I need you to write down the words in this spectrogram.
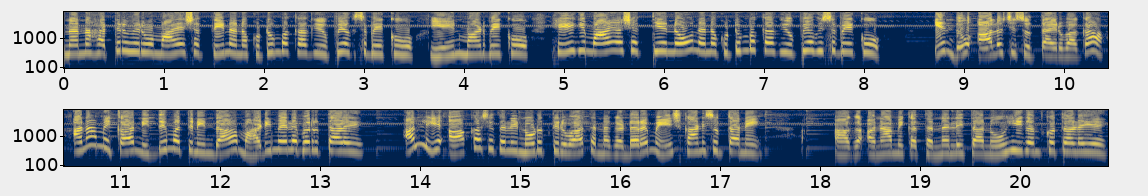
ನನ್ನ ಹತ್ತಿರವಿರುವ ಮಾಯಾಶಕ್ತಿ ನನ್ನ ಕುಟುಂಬಕ್ಕಾಗಿ ಉಪಯೋಗಿಸಬೇಕು. ಏನ್ ಮಾಡಬೇಕು? ಹೇಗೆ ಮಾಯಾಶಕ್ತಿಯನ್ನು ನನ್ನ ಕುಟುಂಬಕ್ಕಾಗಿ ಉಪಯೋಗಿಸಬೇಕು? ಎಂದು ಆಲೋಚಿಸುತ್ತಾ ಇರುವಾಗ ಅನಾಮಿಕ ನಿದ್ದೆ ಮತ್ತಿನಿಂದ ಮಹಡಿ ಮೇಲೆ ಬರುತ್ತಾಳೆ. ಅಲ್ಲಿ ಆಕಾಶದಲ್ಲಿ ನೋಡುತ್ತಿರುವ ತನ್ನ ಗಂಡ ರಮೇಶ್ ಕಾಣಿಸುತ್ತಾನೆ. ಆಗ ಅನಾಮಿಕ ತನ್ನಲ್ಲಿ ತಾನು ಹೀಗಂದ್ಕೋತಾಳೆ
